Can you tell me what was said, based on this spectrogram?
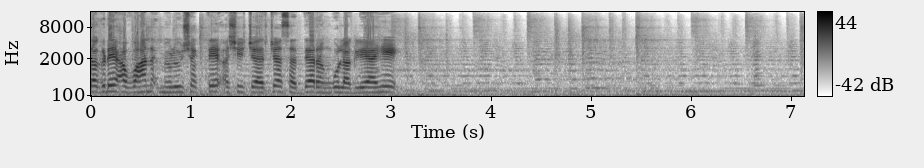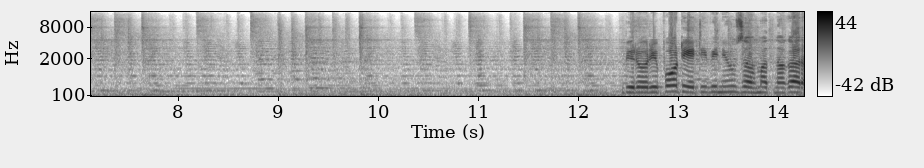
तगडे आव्हान मिळू शकते अशी चर्चा सध्या रंगू लागली आहे. Bureau report ATV news Ahmednagar.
